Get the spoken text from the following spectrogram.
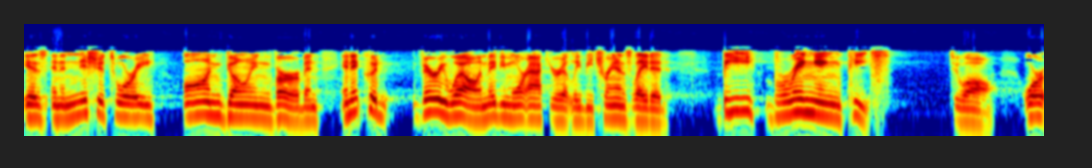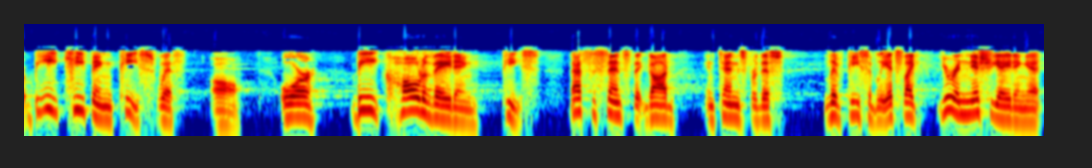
is an initiatory, ongoing verb. And, and it could very well, and maybe more accurately, be translated be bringing peace to all, or be keeping peace with all, or be cultivating peace. That's the sense that God intends for this live peaceably. It's like you're initiating it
